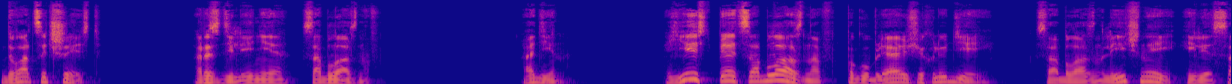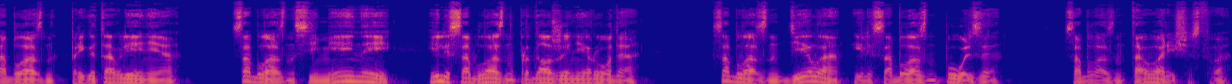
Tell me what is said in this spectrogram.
26. Разделение соблазнов. 1. Есть пять соблазнов, погубляющих людей. Соблазн личный или соблазн приготовления, соблазн семейный или соблазн продолжения рода, соблазн дела или соблазн пользы, соблазн товарищества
